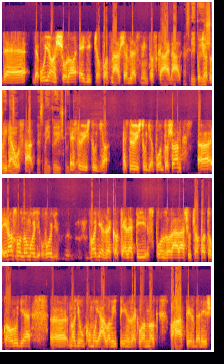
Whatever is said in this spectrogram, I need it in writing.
de, de olyan sora egyik csapatnál sem lesz, mint a Sky-nál. Ezt mondjuk ő is tudja. Ezt mondjuk ő is tudja. Ezt ő is tudja. Ezt ő is tudja pontosan. Én azt mondom, hogy, hogy vagy ezek a keleti szponzorálású csapatok, ahol ugye nagyon komoly állami pénzek vannak a háttérben, és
